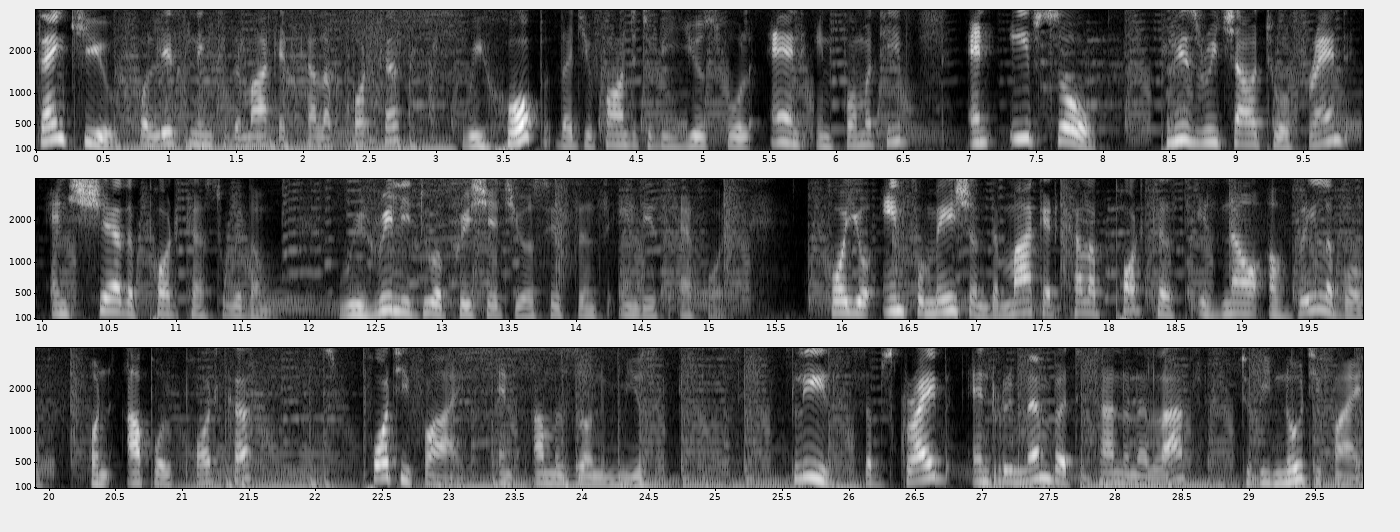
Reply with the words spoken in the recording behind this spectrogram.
Thank you for listening to the Market Color podcast. We hope that you found it to be useful and informative. And if so, please reach out to a friend and share the podcast with them. We really do appreciate your assistance in this effort. For your information, the Market Color podcast is now available on Apple Podcasts, Spotify, and Amazon Music. Please subscribe and remember to turn on alerts to be notified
